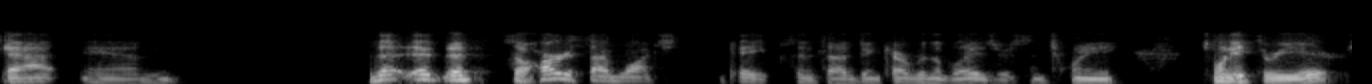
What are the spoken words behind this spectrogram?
sat and that, that, that's the hardest I've watched tape since I've been covering the Blazers in 20, 23 years.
